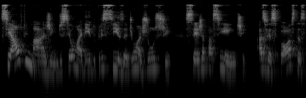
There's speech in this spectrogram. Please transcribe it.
Se a autoimagem de seu marido precisa de um ajuste, seja paciente. As respostas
